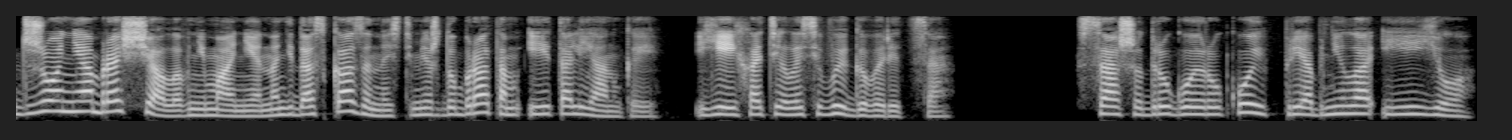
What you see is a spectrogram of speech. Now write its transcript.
Джо не обращала внимания на недосказанность между братом и итальянкой. Ей хотелось выговориться. Саша другой рукой приобняла и ее.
